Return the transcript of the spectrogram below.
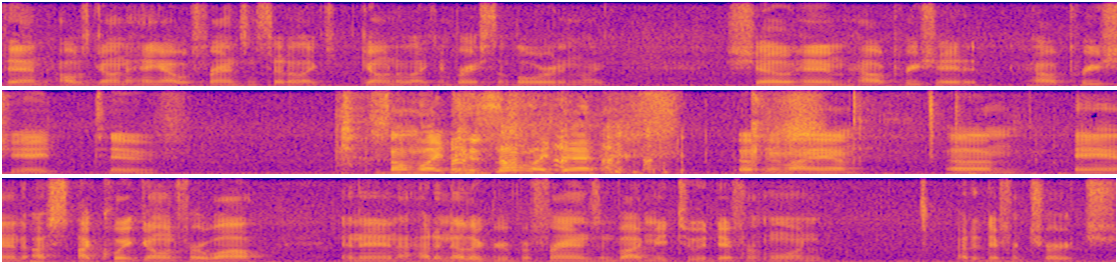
then. I was going to hang out with friends instead of like going to like embrace the Lord and like show him how appreciate it how appreciative something like something like that of him I am. Um, and I, I quit going for a while, and then I had another group of friends invite me to a different one at a different church.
